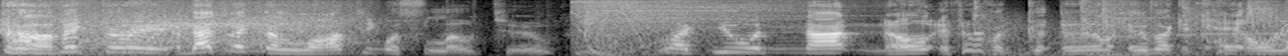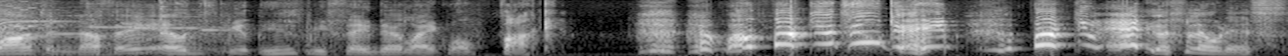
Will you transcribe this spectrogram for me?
Duh, victory! Imagine like the launching was slow too. Like you would not know if it was a good, it was like a KO launch and nothing. It would just be, you just be sitting there like, well, fuck. Well, fuck you too, Gabe! Fuck you and your slowness!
